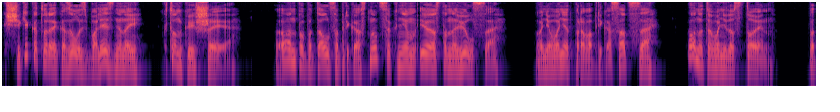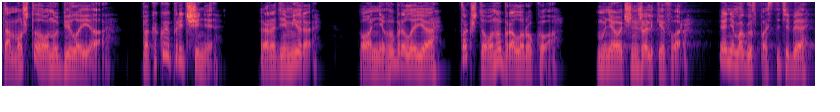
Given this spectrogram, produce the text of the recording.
к щеке которой оказалась болезненной, к тонкой шее. Он попытался прикоснуться к ним и остановился. У него нет права прикасаться, он этого недостоин. Потому что он убил её. По какой причине? Ради мира. Он не выбрал её, так что он убрал руку. «Мне очень жаль, Кефар. Я не могу спасти тебя,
